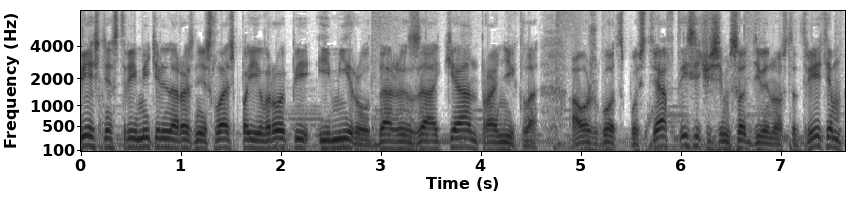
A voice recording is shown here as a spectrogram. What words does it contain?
Песня стремительно разнеслась по Европе и миру, даже за океан проникла, а уж год спустя, в 1793-м,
